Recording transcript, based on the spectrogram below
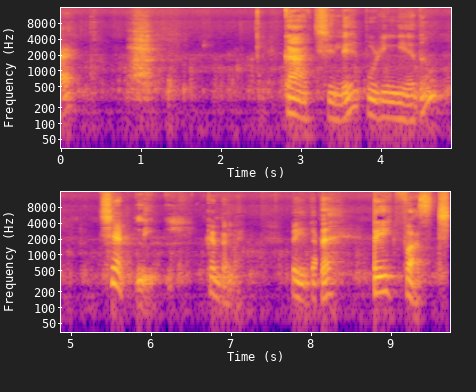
നമ്മുടെ കാച്ചിൽ പുഴുങ്ങിയതും ചട്നി. കണ്ടല്ലേ? അപ്പം ഇതത്തെ ബ്രേക്ക്ഫാസ്റ്റ്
